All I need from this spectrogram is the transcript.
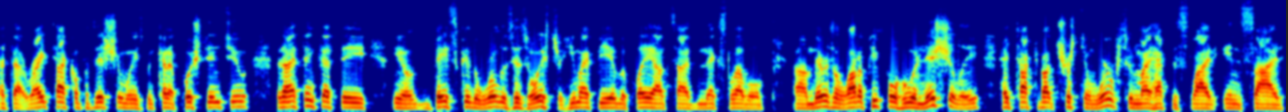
at that right tackle position when he's been kind of pushed into, then I think that the, you know, basically the world is his oyster. He might be able to play outside the next level. Um, there was a lot of people who initially had talked about Tristan Wirfs who might have to slide inside.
